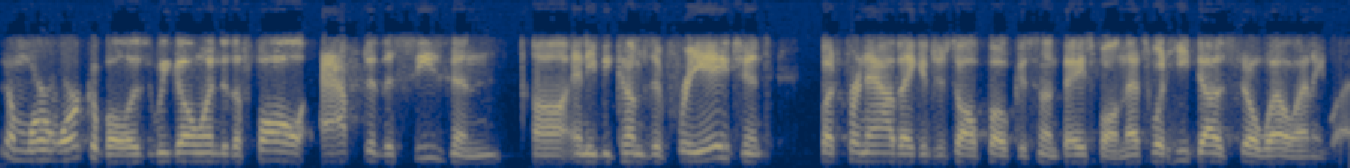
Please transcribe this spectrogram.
you know, more workable as we go into the fall after the season uh, and he becomes a free agent. But for now, they can just all focus on baseball, and that's what he does so well anyway.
